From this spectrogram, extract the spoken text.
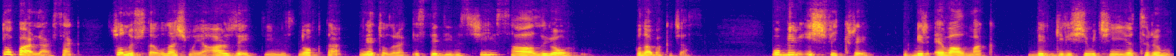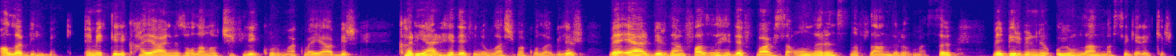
Toparlarsak sonuçta ulaşmayı arzu ettiğimiz nokta net olarak istediğimiz şeyi sağlıyor mu? Buna bakacağız. Bu bir iş fikri, bir ev almak, bir girişim için yatırım alabilmek, emeklilik hayaliniz olan o çiftliği kurmak veya bir kariyer hedefine ulaşmak olabilir ve eğer birden fazla hedef varsa onların sınıflandırılması ve birbirine uyumlanması gerekir.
